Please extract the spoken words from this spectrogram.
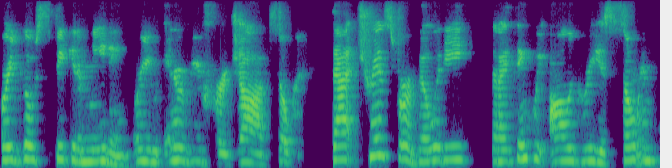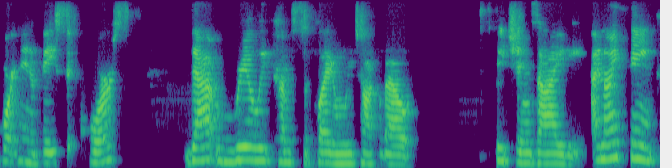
or you go speak at a meeting or you interview for a job. So that transferability that I think we all agree is so important in a basic course, that really comes to play when we talk about speech anxiety. And I think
